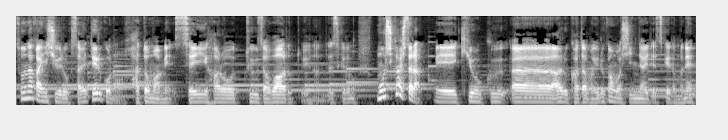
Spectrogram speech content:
その中に収録されているこのハトマメ Say Hello to the World というなんですけども、もしかしたら、えー記憶あある方もいるかもしれないですけどもね、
